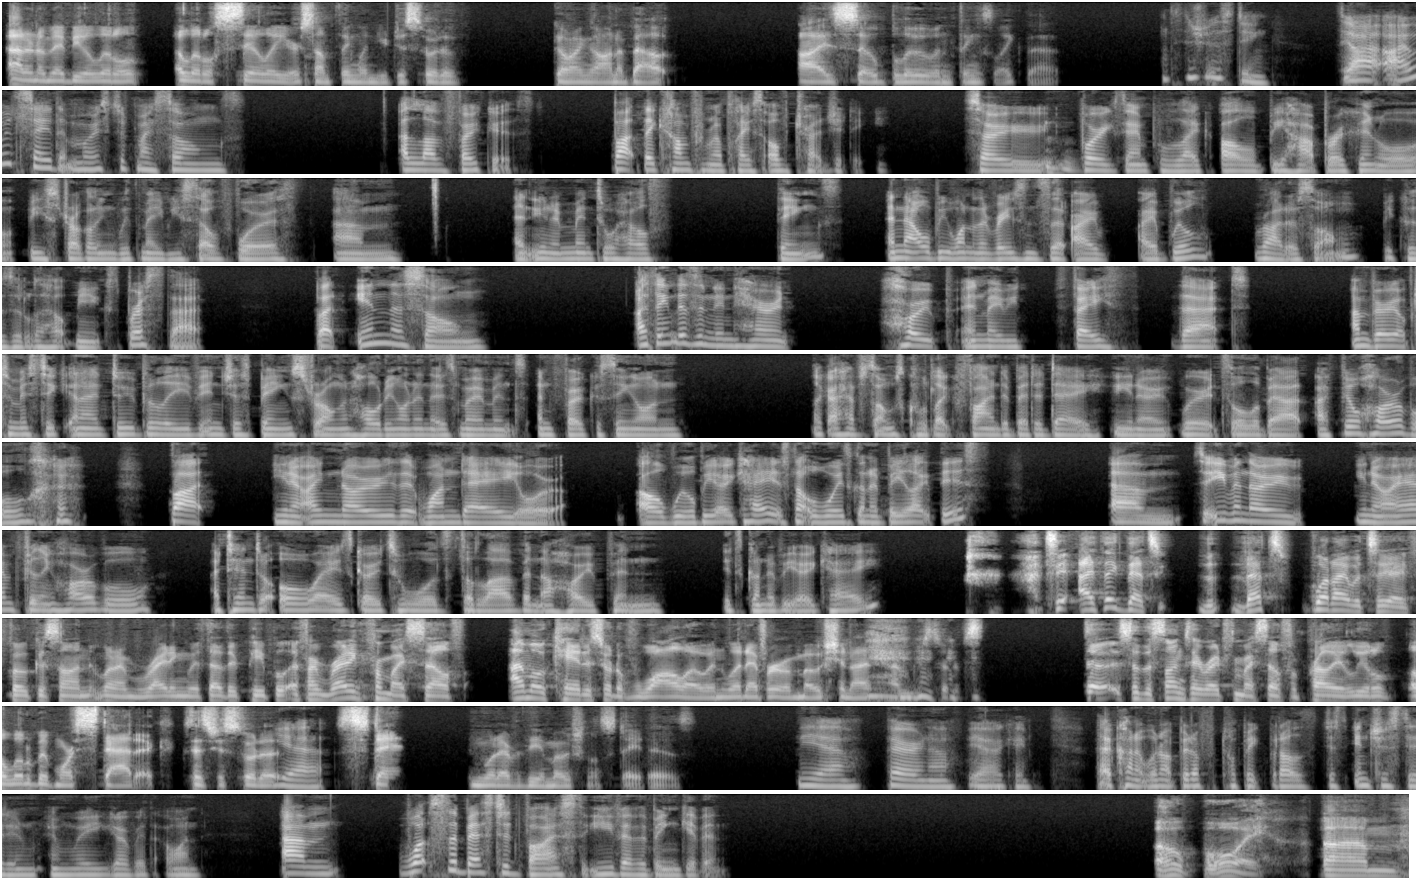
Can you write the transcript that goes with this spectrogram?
I don't know, maybe a little a little silly or something when you're just sort of going on about eyes so blue and things like that. That's interesting. See, I, I would say that most of my songs are love focused, but they come from a place of tragedy. So, mm-hmm. for example, like I'll be heartbroken or be struggling with maybe self worth, um, and you know mental health things and that will be one of the reasons that i i will write a song because it'll help me express that but in the song i think there's an inherent hope and maybe faith that i'm very optimistic and i do believe in just being strong and holding on in those moments and focusing on like i have songs called like find a better day you know where it's all about i feel horrible but you know i know that one day or I will be okay. It's not always going to be like this. Um, so even though, you know, I am feeling horrible, I tend to always go towards the love and the hope and it's going to be okay. See, I think that's that's what I would say I focus on when I'm writing with other people. If I'm writing for myself, I'm okay to sort of wallow in whatever emotion I, am sort of. So, so the songs I write for myself are probably a little a little bit more static because it's just sort of yeah. stand in whatever the emotional state is. Yeah, fair enough. Yeah, okay. That kind of went a bit off topic, but I was just interested in, in where you go with that one. Um, what's the best advice that you've ever been given? Oh boy. Um,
